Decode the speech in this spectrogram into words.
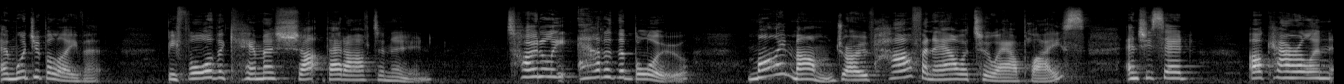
And would you believe it? Before the chemist shut that afternoon, totally out of the blue, my mum drove half an hour to our place and she said, Oh, Carolyn,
